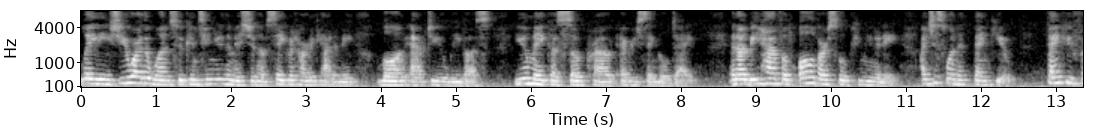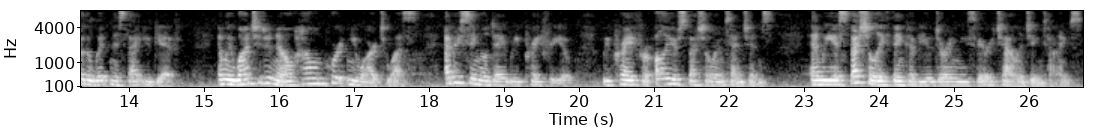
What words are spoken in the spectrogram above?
Ladies, you are the ones who continue the mission of Sacred Heart Academy long after you leave us. You make us so proud every single day. And on behalf of all of our school community, I just want to thank you. Thank you for the witness that you give. And we want you to know how important you are to us. Every single day we pray for you. We pray for all your special intentions. And we especially think of you during these very challenging times.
